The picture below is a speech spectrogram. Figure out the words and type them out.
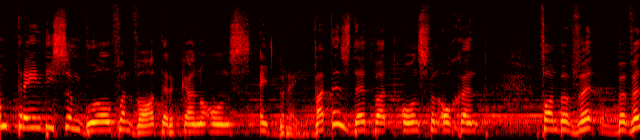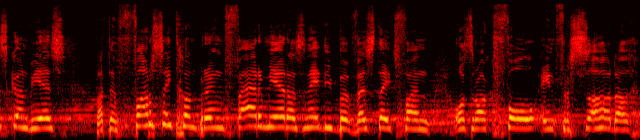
omtrent die simbool van water kan ons uitbrei. Wat is dit wat ons vanoggend van bewus, bewus kan wees wat 'n varsheid gaan bring ver meer as net die bewustheid van ons raak vol en versadig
